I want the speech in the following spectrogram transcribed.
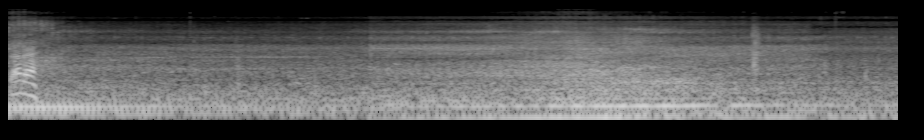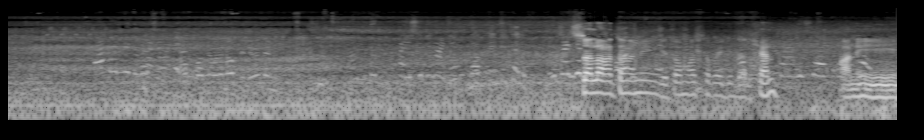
सर चला आता आम्ही घेतो मस्तपैकी दर्शन. आणि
